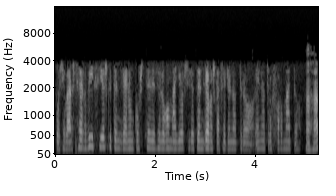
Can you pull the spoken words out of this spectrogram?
pues llevar servicios que tendrían un coste desde luego mayor si lo tendríamos que hacer en otro en otro formato Ajá.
